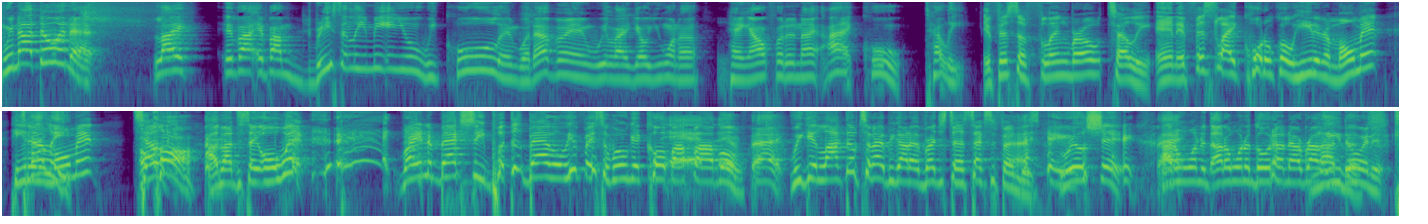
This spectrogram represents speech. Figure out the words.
We're not doing that. Like if I if I'm recently meeting you, we cool and whatever, and we like, yo, you wanna hang out for the night? All right, cool. Telly. If it's a fling, bro, telly. And if it's like quote unquote heat in a moment, heat in a moment, telly. car. I was about to say or whip. right in the back seat. Put this bag over your face so we don't get caught by five zero. facts. We get locked up tonight. We gotta register as sex offenders. Hey, Real shit. I don't want to. I don't want to go down that route Not either. doing it.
